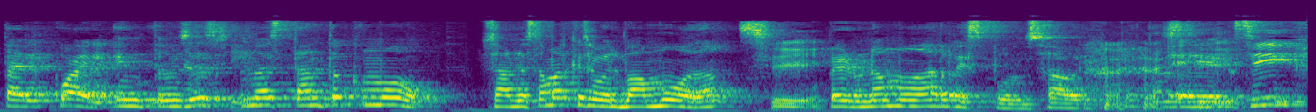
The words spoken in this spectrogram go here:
Tal cual. Entonces no es tanto como o sea, no está mal que se vuelva moda, pero una moda responsable. Eh, sí,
